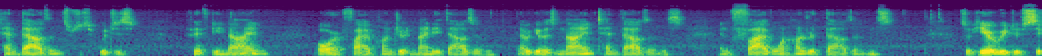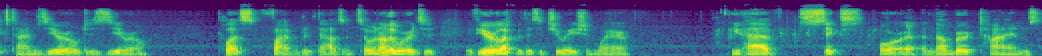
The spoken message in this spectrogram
ten thousands, which is 59, or 590,000, that would give us 9 ten thousands and 5 100,000s. So here we do 6 times 0, which is 0, plus 500,000. So in other words, if you're left with a situation where you have 6 or a number times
